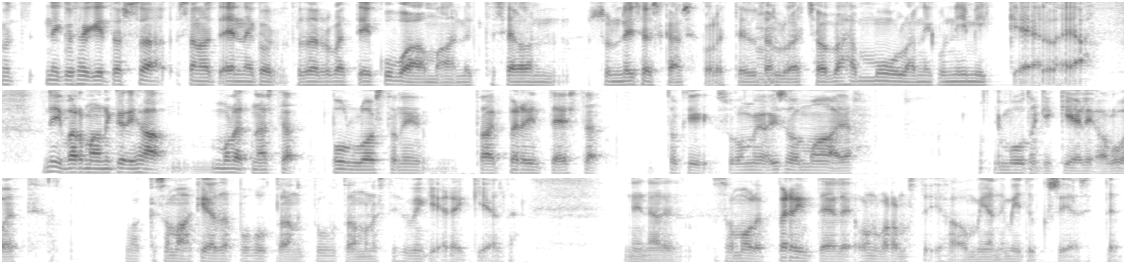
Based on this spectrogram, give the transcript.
Mutta niin kuin säkin tuossa sanoit ennen kuin tätä ruvettiin kuvaamaan, että se on sun lisäs kanssa, kun olette jutellut, mm. että se on vähän muulla niin kuin nimikkeellä. Ja... Niin, varmaan niin ihan monet näistä pulloista niin, tai perinteistä, toki Suomi on iso maa ja, ja muutenkin kielialueet, vaikka samaa kieltä puhutaan, niin puhutaan monesti hyvinkin eri kieltä, niin näille samoille perinteille on varmasti ihan omia nimityksiä sitten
